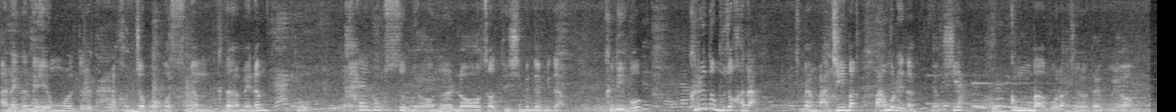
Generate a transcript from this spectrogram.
안에 있는 내용물들을 다 건져 먹었으면 그 다음에는 또 칼국수 면을 넣어서 드시면 됩니다. 그리고 그래도 부족하다. 하지만 마지막 마무리는 역시 볶음밥으로 하셔도 되고요.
